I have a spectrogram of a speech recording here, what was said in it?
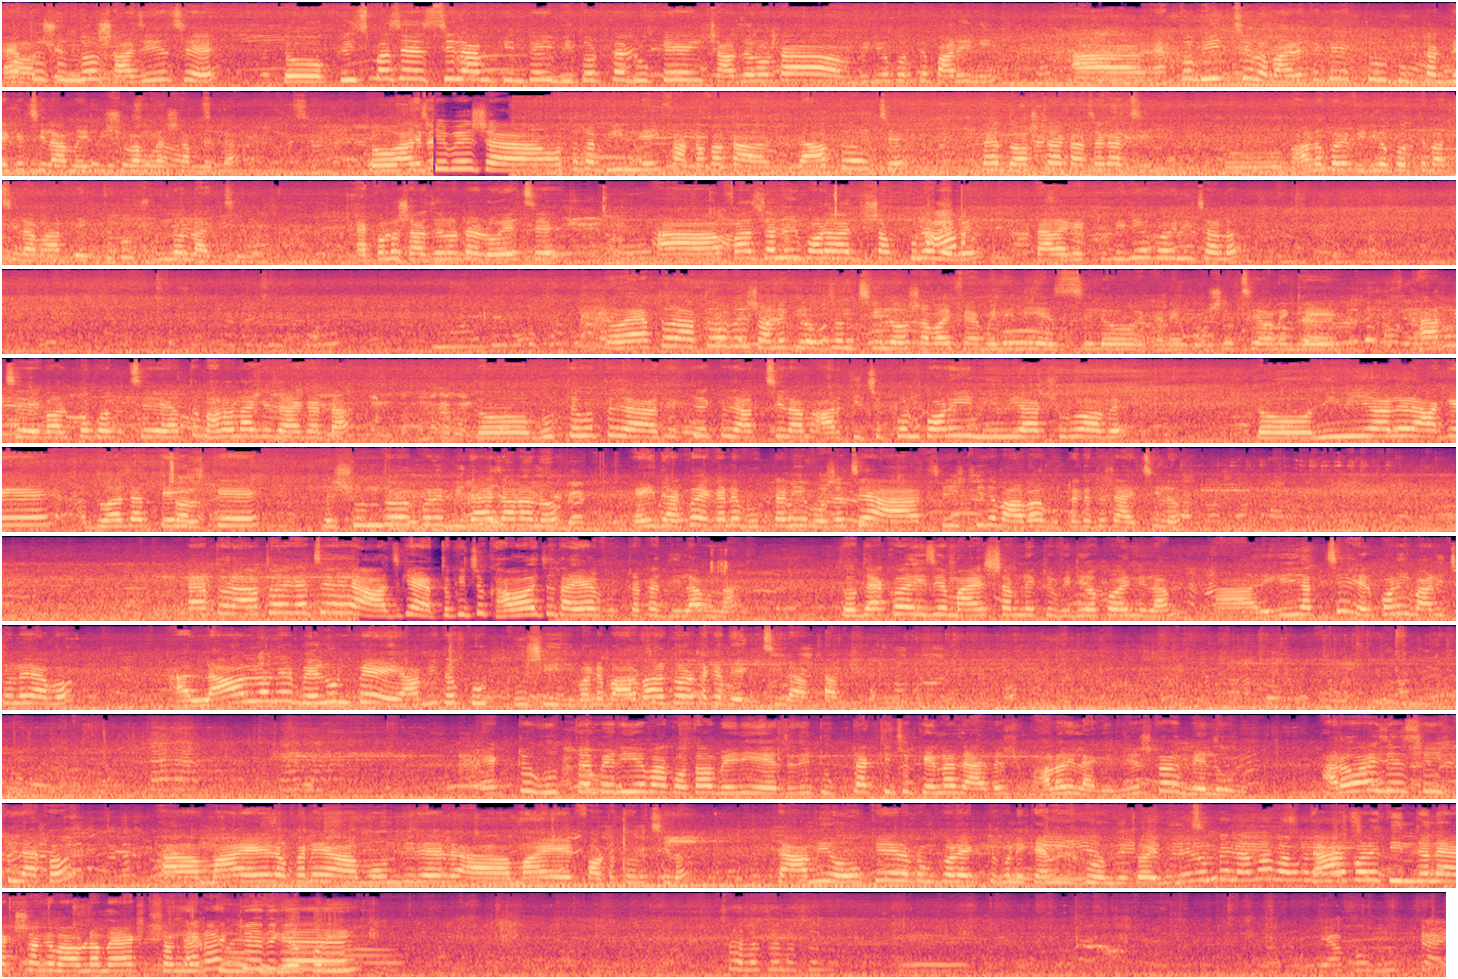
এত সুন্দর সাজিয়েছে। তো ক্রিসমাসে এসেছিলাম কিন্তু এই ভিতরটা ঢুকে এই সাজানোটা ভিডিও করতে পারিনি। আর এত ভিড় ছিল বাইরে থেকে একটু টুকটাক দেখেছিলাম এই বিশ্ব বাংলার সামনেটা। তো আজকে বেশ অতটা ভিড় নেই ফাঁকা ফাঁকা রাত হয়েছে প্রায় দশটার কাছাকাছি। তো ভালো করে ভিডিও করতে পারছিলাম আর দেখতে খুব সুন্দর লাগছিল। এখনও সাজানোটা রয়েছে। ফার্স্ট জানুয়ারি পরে হয়তো সব খুলে দেবে। তার আগে একটু ভিডিও করে নি চলো। তো এত রাতেও বেশ অনেক লোকজন ছিল সবাই ফ্যামিলি নিয়ে এসেছিল এখানে বসেছে অনেকে খাচ্ছে গল্প করছে এত ভালো লাগে জায়গাটা। তো ঘুরতে ঘুরতে দেখতে দেখতে যাচ্ছিলাম আর কিছুক্ষণ পরেই নিউ ইয়ার শুরু হবে। তো নিউ ইয়ারের আগে দু হাজার তেইশকে বেশ সুন্দর করে বিদায় জানানো। এই দেখো, এখানে ভুট্টা নিয়ে বসেছে আর সৃষ্টিতে বারবার ভুট্টা খেতে চাইছিল। এত রাত হয়ে গেছে, আজকে এত কিছু খাওয়া হয়েছে, তাই আর ভুট্টাটা দিলাম না। তো দেখো, এই যে মায়ের সামনে একটু ভিডিও করে নিলাম। আর এগিয়ে যাচ্ছে, এরপরেই বাড়ি চলে যাব। আর লাল রঙের বেলুন পেয়ে আমি তো খুব খুশি মানে বারবার করে ওটাকে দেখছিলাম। একটু ঘুরতে বেরিয়ে বা কোথাও বেরিয়ে যদি টুকটাক কিছু কেনা যায় বেশ ভালোই লাগে। বিশেষ করে বেলুন। আরও ওই যে সৃষ্টি দেখো মায়ের ওখানে মন্দিরের মায়ের ফটো তুলছিল। তা আমি ওকে এরকম করে একটুখানি ক্যামেরা বন্দি করে দিয়েছি? তারপরে তিনজনে একসঙ্গে ভাবলাম একসঙ্গে একটু ভিডিও করি। চলো চলো চলো। দেখো মুখটা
